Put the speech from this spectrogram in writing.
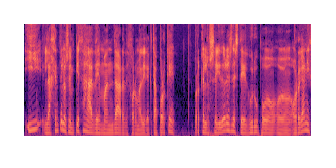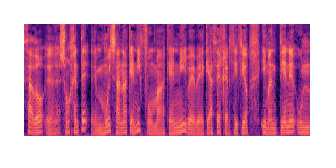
y la gente los empieza a demandar de forma directa. ¿Por qué? Porque los seguidores de este grupo organizado eh, son gente eh, muy sana, que ni fuma, que ni bebe, que hace ejercicio y mantiene un,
